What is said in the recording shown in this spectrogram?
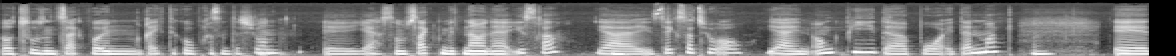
og tusind tak for en rigtig god præsentation. Mm. Øh, ja, som sagt, mit navn er Isra. Jeg er 26 år. Jeg er en ung pige, der bor i Danmark. Mm. Øh,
